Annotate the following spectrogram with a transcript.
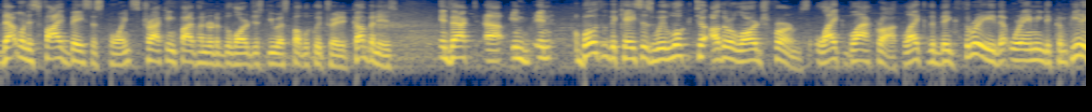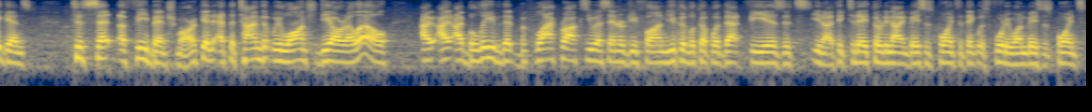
That one is five basis points, tracking 500 of the largest U.S. publicly traded companies. In fact, uh, in, in both of the cases, we look to other large firms like BlackRock, like the big three that we're aiming to compete against to set a fee benchmark. And at the time that we launched DRLL, I, I, believe that BlackRock's U.S. Energy Fund, you could look up what that fee is. It's, you know, I think today 39 basis points. I think it was 41 basis points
